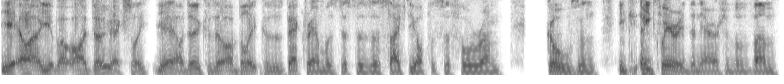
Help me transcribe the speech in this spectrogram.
Yeah, I, yeah, well, I do actually. Yeah, I do because I believe because his background was just as a safety officer for um, schools, and he he queried the narrative of um,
